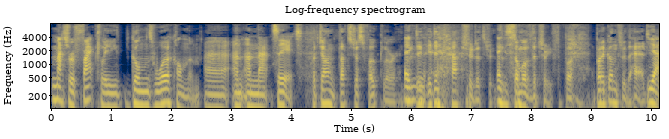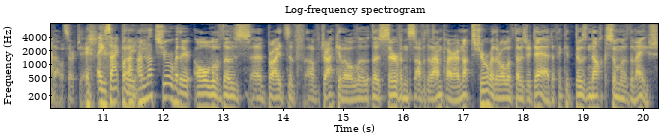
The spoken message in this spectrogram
matter of factly, guns work on them, uh, and and that's it. But John, that's just folklore. It, did, it didn't capture the truth, exactly. some of the truth, but but a gun through the head, yeah, that'll search you out. Exactly. But I'm, I'm, not sure whether all of those uh, brides of of Dracula, all those servants of the vampire, I'm not sure whether all of those are dead. I think it does knock some of them out.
